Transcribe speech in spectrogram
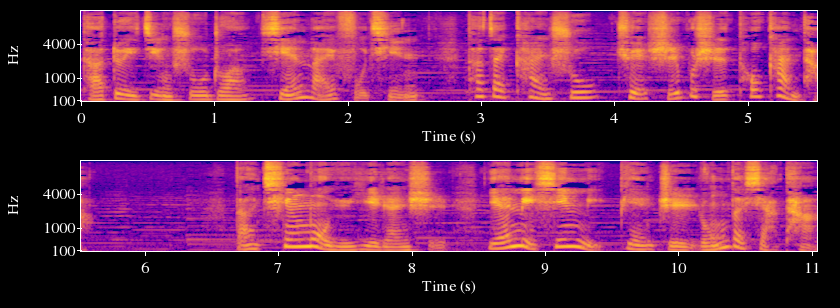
他对镜梳妆，闲来抚琴。他在看书，却时不时偷看他。当倾慕于一人时，眼里心里便只容得下他，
